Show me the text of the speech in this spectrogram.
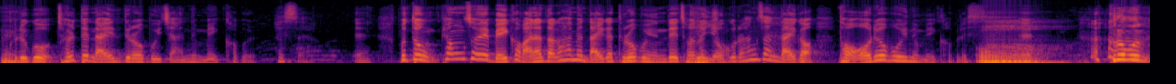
네. 그리고 절대 나이 들어 보이지 않는 메이크업을 했어요. 예. 보통 평소에 메이크업 안 하다가 하면 나이가 들어 보이는데 저는 그렇죠. 역으로 항상 나이가 더 어려 보이는 메이크업을 했어요. 어. 네. 그러면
